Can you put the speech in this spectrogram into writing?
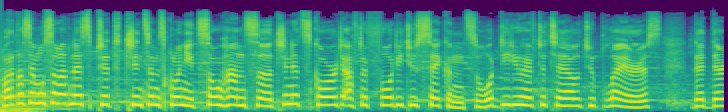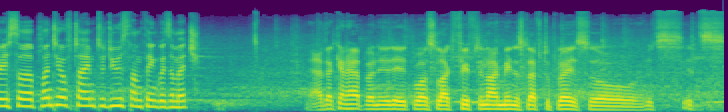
Sparta se musela dnes před Třincem sklonit. So Hans, uh, Třinec scored after 42 seconds. What did you have to tell to players that there is uh, plenty of time to do something with the match? Yeah, that can happen. It, it was like 59 minutes left to play, so it's it's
